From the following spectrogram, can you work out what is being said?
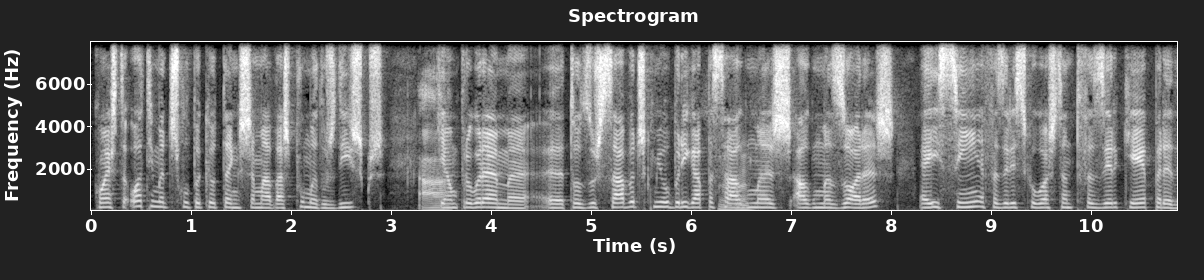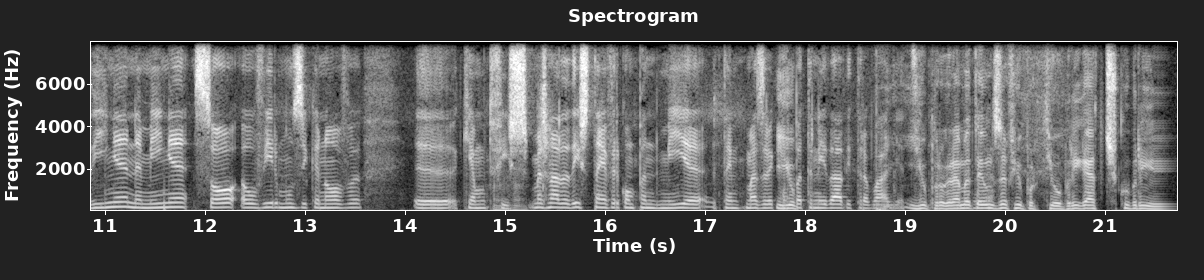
com esta ótima desculpa que eu tenho chamada A Espuma dos Discos, ah. que é um programa todos os sábados que me obriga a passar uhum. algumas, algumas horas, aí sim, a fazer isso que eu gosto tanto de fazer, que é paradinha na minha, só a ouvir música nova Uh, que é muito uhum. fixe. Mas nada disto tem a ver com pandemia, tem muito mais a ver com e paternidade e trabalho. Etc. E o programa tem um desafio porque te obriga a descobrir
